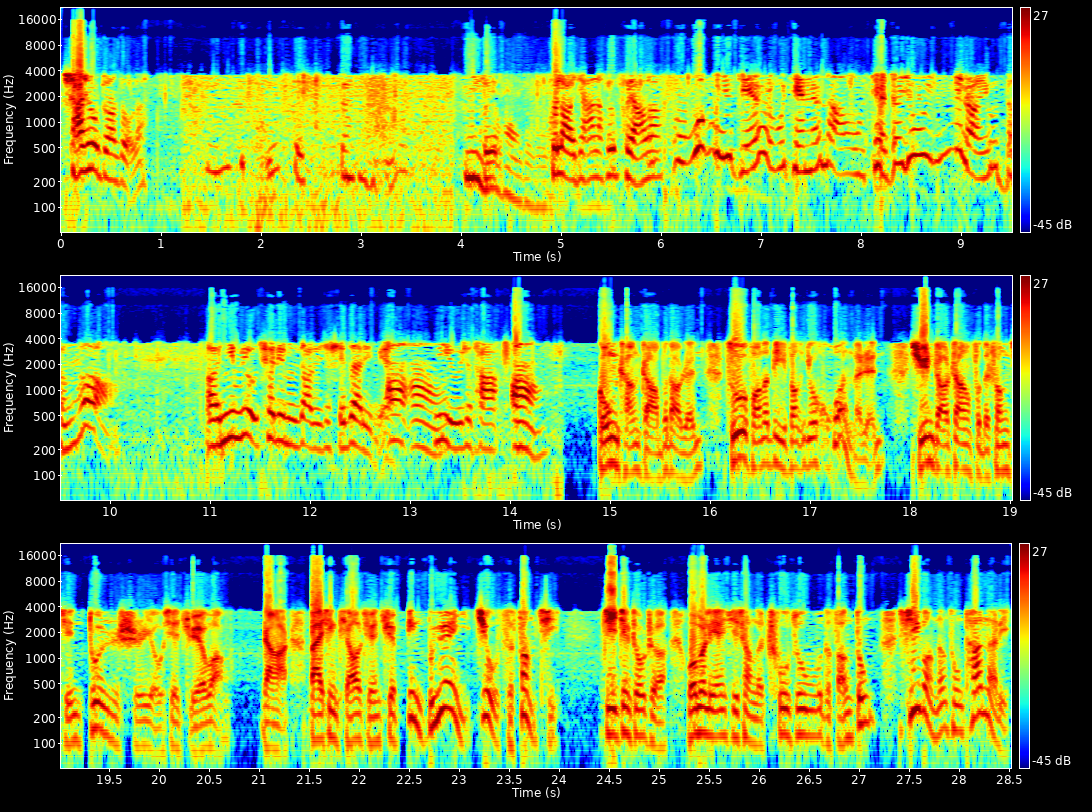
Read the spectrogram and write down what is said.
啥时候装走了？嗯，回三四天了。你回老家了，回濮阳了。我我没见，我见到他，我见着有你那有灯啊。啊，你没有确定的到底是谁在里面？嗯嗯。你以为是他？嗯。工厂找不到人，租房的地方又换了人，寻找丈夫的双琴顿时有些绝望了。然而，百姓调权却并不愿意就此放弃。几经周折，我们联系上了出租屋的房东，希望能从他那里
